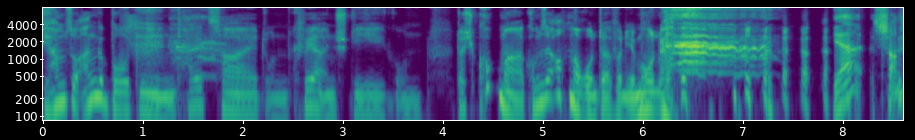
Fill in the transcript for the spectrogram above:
die haben so angeboten, Teilzeit und Quereinstieg und da ich guck mal, kommen sie auch mal runter von ihrem hohen Ja, schon.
